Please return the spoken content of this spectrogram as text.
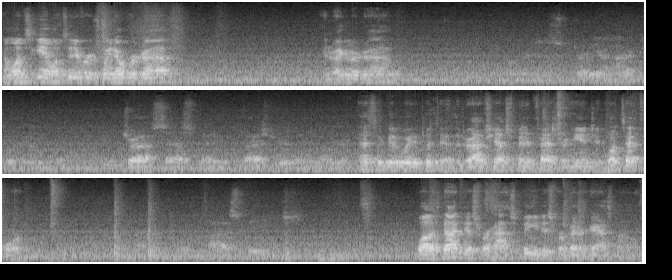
And once again, what's the difference between overdrive and regular drive? Straight high torque. Drive shaft spinning faster than the motor. That's a good way to put that. The drive shaft spinning faster than the engine. What's that for? High speeds. Well, it's not just for high speed, it's for better gas mileage.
